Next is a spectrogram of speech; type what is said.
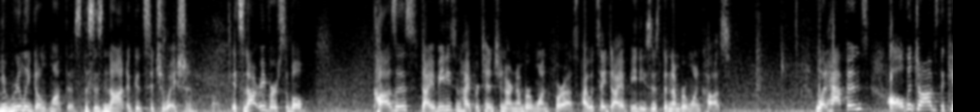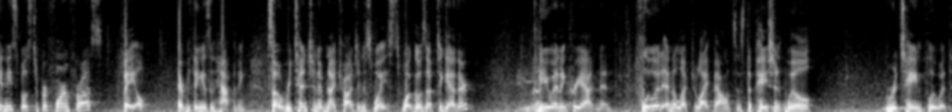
You really don't want this. This is not a good situation. It's not reversible. Causes, diabetes and hypertension are number one for us. I would say diabetes is the number one cause. What happens? All the jobs the kidney's supposed to perform for us fail. Everything isn't happening. So retention of nitrogenous waste. What goes up together? BUN and creatinine. Fluid and electrolyte balances. The patient will retain fluid,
